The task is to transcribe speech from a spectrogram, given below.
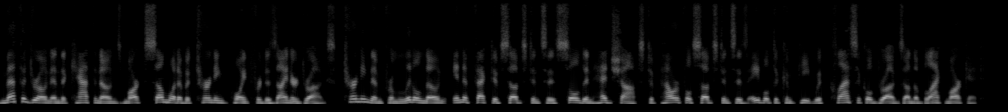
Mephedrone and the cathinones marked somewhat of a turning point for designer drugs, turning them from little-known, ineffective substances sold in head shops to powerful substances able to compete with classical drugs on the black market.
